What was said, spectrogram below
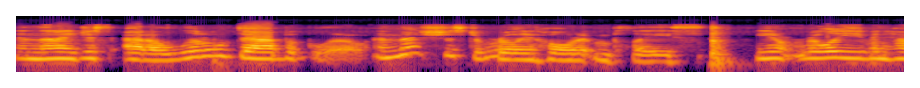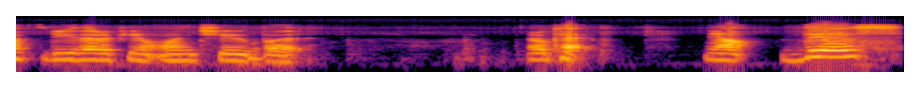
And then I just add a little dab of glue. And that's just to really hold it in place. You don't really even have to do that if you don't want to, but okay. Now this,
